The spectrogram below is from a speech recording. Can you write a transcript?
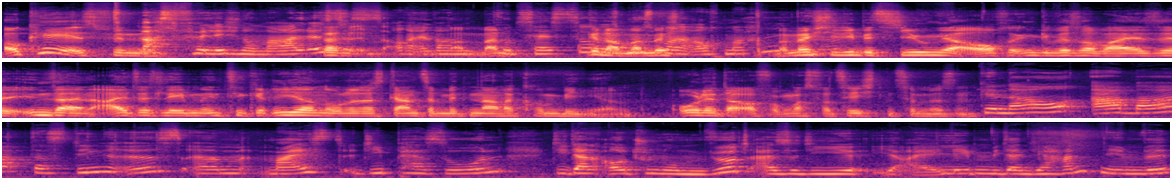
okay ist, finde ich. Was völlig normal ist, das, das ist auch einfach ein man, Prozess so, genau, das man muss möchte, man auch machen. Man möchte die Beziehung ja auch in gewisser Weise in sein altes Leben integrieren oder das Ganze miteinander kombinieren, ohne da auf irgendwas verzichten zu müssen. Genau, aber das Ding ist, ähm, meist die Person, die dann autonom wird, also die ihr Leben wieder in die Hand nehmen will,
